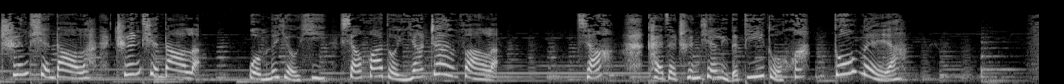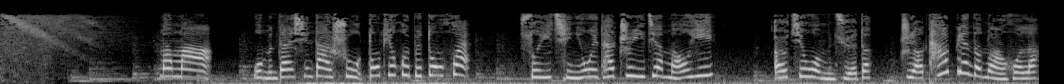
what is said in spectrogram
春天到了，春天到了，我们的友谊像花朵一样绽放了。瞧，开在春天里的第一朵花多美呀！妈妈，我们担心大树冬天会被冻坏，所以请您为它织一件毛衣。而且我们觉得，只要它变得暖和了，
